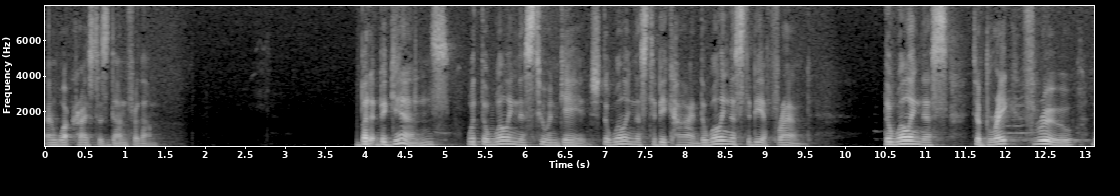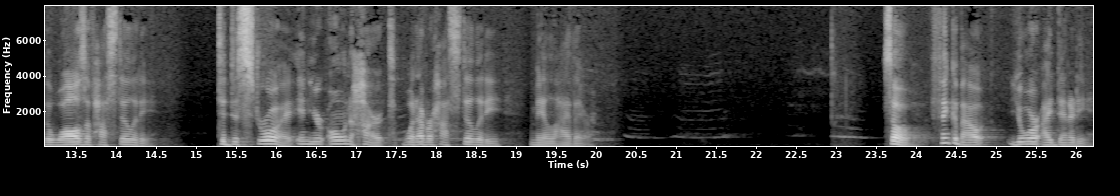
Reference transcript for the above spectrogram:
and what Christ has done for them. But it begins with the willingness to engage, the willingness to be kind, the willingness to be a friend, the willingness to break through the walls of hostility, to destroy in your own heart whatever hostility may lie there. So, think about your identity.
